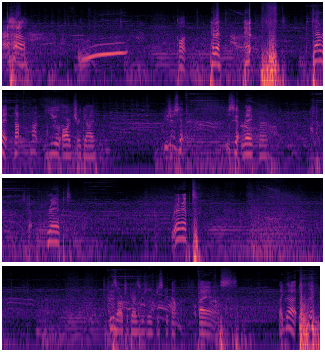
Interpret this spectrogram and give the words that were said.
Ooh. Come on. Hey man. Damn it! Not not you, archer guy. You just got you just got raped, man. Just got ripped. Ripped. These archer guys usually just get down fast. Like that.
